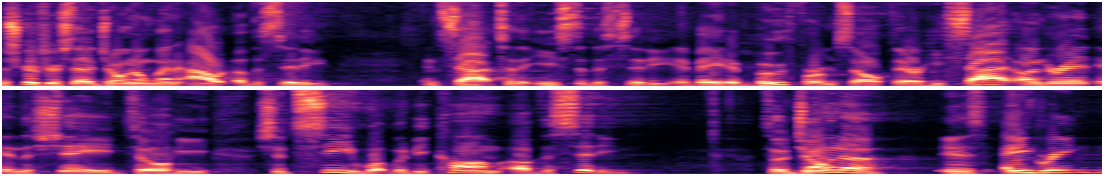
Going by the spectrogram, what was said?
The scripture said Jonah went out of the city and sat to the east of the city and made a booth for himself there. He sat under it in the shade till he should see what would become of the city. So Jonah is angry,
